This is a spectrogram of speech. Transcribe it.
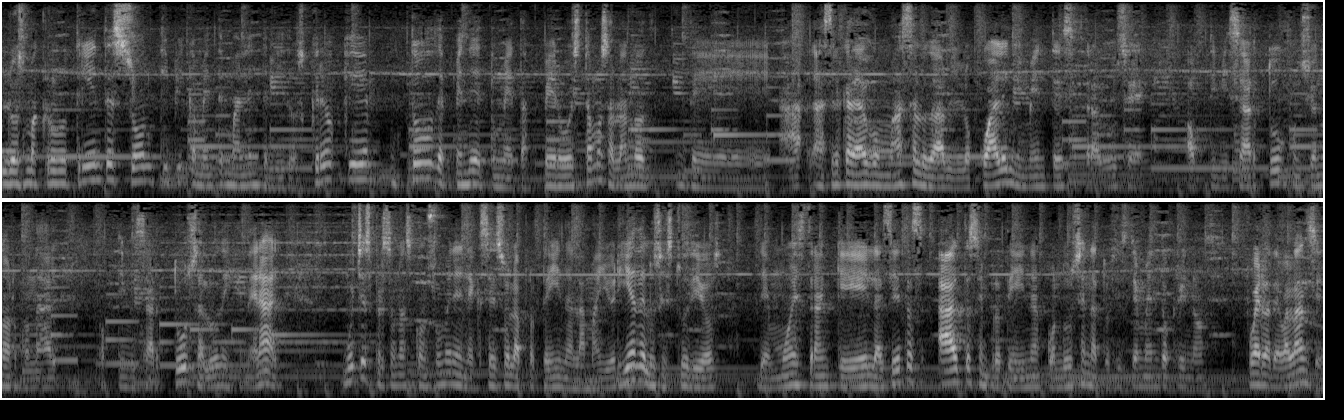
los macronutrientes son típicamente mal entendidos. Creo que todo depende de tu meta, pero estamos hablando de acerca de algo más saludable, lo cual en mi mente se traduce optimizar tu función hormonal, optimizar tu salud en general. Muchas personas consumen en exceso la proteína. La mayoría de los estudios demuestran que las dietas altas en proteína conducen a tu sistema endocrino fuera de balance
